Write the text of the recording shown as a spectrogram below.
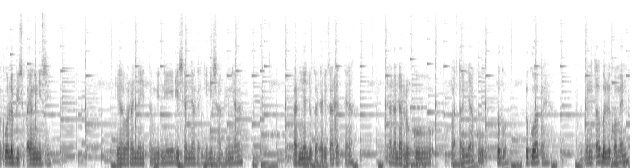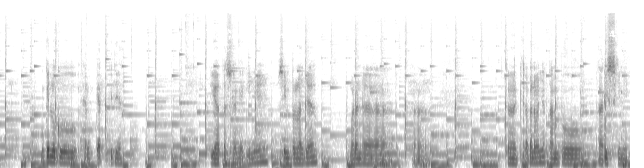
aku lebih suka yang ini sih. Dia warnanya hitam gini desainnya kayak gini sampingnya barnya juga dari karet ya. Dan ada logo nggak tahu ini aku logo logo apa ya? Yang tahu boleh komen. Mungkin logo Hellcat gitu ya di atasnya kayak gini simple aja. Berada uh, ke apa namanya tampo garis gini.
